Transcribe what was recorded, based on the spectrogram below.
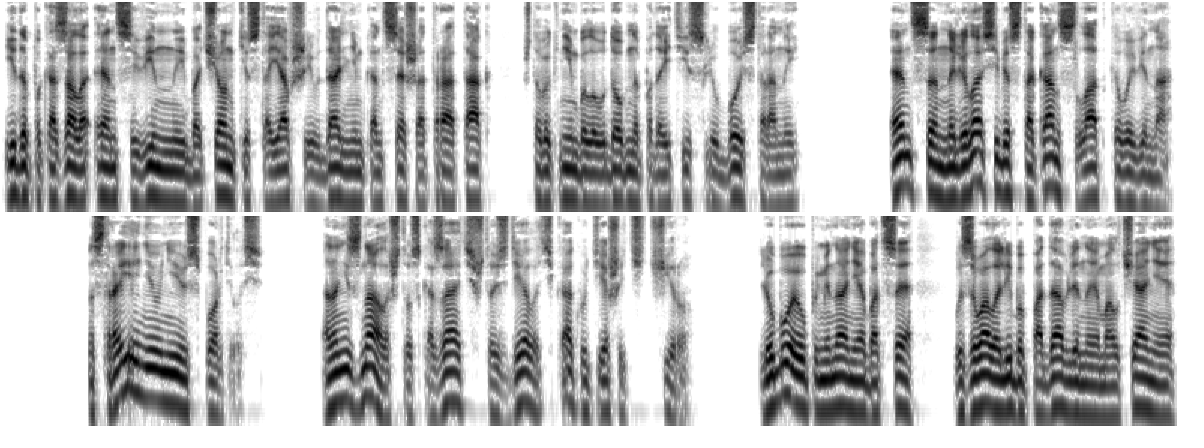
Ида показала Энсе винные бочонки, стоявшие в дальнем конце шатра так, чтобы к ним было удобно подойти с любой стороны. Энса налила себе стакан сладкого вина. Настроение у нее испортилось. Она не знала, что сказать, что сделать, как утешить Чиро. Любое упоминание об отце вызывало либо подавленное молчание,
